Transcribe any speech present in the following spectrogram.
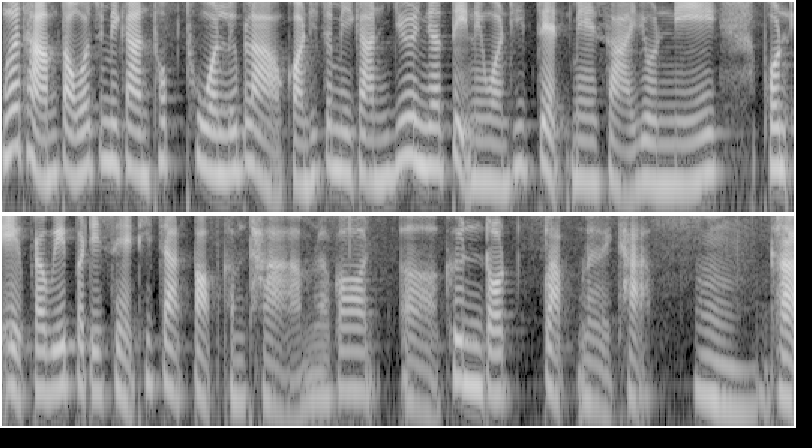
มื่อถามต่อว่าจะมีการทบทวนหรือเปล่าก่อนที่จะมีการยื่นยติในวันที่ 7 เมษายนนี้พลเอกประวิตยปฏิเสธที่จะตอบคำถาม แล้วก็ขึ้นรถ กลับเลยค่ะ อืมค่ะ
